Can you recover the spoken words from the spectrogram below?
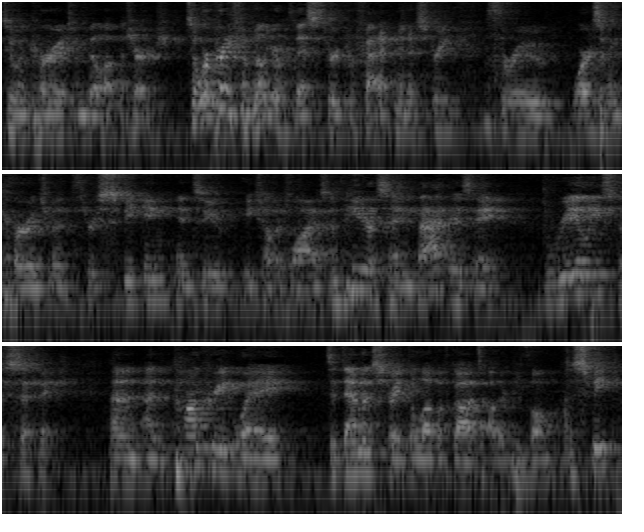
to encourage and build up the church. So we're pretty familiar with this through prophetic ministry, through words of encouragement, through speaking into each other's lives. And Peter is saying that is a really specific and, and concrete way to demonstrate the love of God to other people, to speak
